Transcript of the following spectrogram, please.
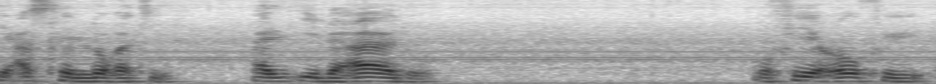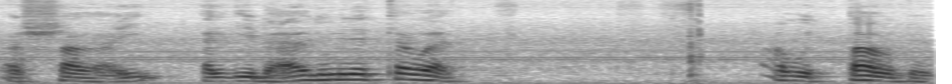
في أصل اللغة الإبعاد. وفي عرف الشرع الإبعاد من التواب أو الطرد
